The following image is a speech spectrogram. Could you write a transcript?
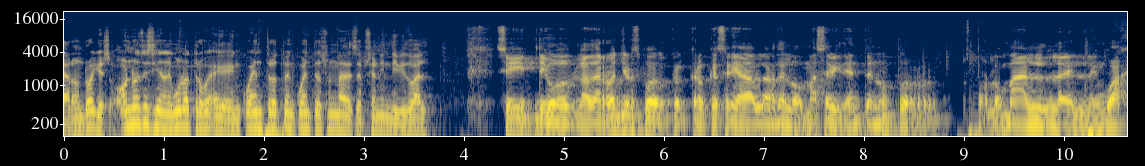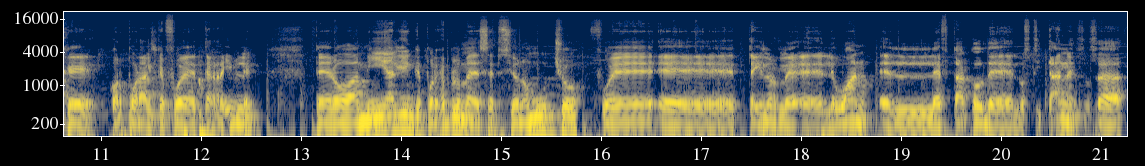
Aaron Rodgers. O no sé si en algún otro encuentro tú encuentres una decepción individual. Sí, digo, la de Rodgers pues, cre- creo que sería hablar de lo más evidente, ¿no? Por, por lo mal, el lenguaje corporal que fue terrible. Pero a mí alguien que, por ejemplo, me decepcionó mucho fue eh, Taylor Le- Lewan, el left tackle de los Titanes. O sea,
